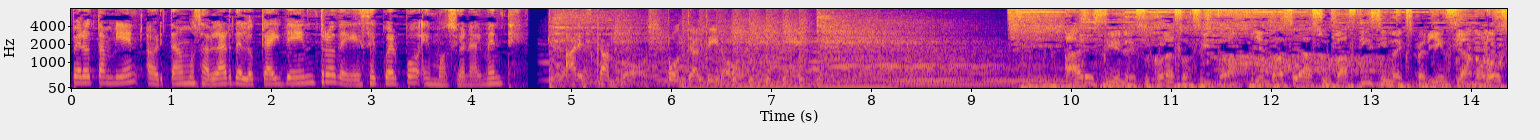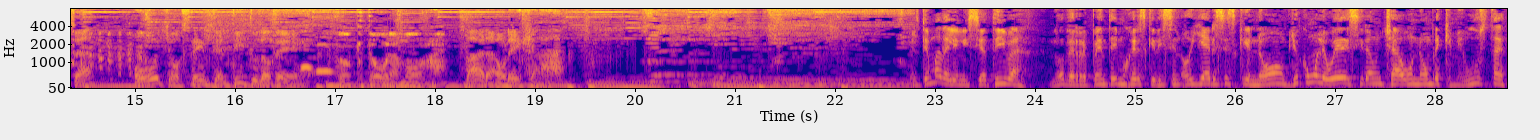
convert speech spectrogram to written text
pero también ahorita vamos a hablar de lo que hay dentro de ese cuerpo emocionalmente. Ares Campos, ponte al tiro. Ares tiene su corazoncito y en base a su vastísima experiencia amorosa, hoy ostenta el título de Doctor Amor para Oreja el tema de la iniciativa, ¿no? De repente hay mujeres que dicen, oye, Ares, es que no, yo cómo le voy a decir a un chavo, un hombre que me gusta,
